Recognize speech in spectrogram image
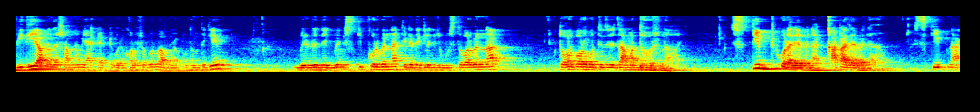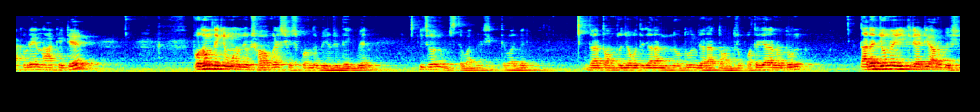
বিধি? আপনাদের সামনে আমি একটা একটা করে খলসা করব। আপনারা প্রথম থেকে ভিডিওটি দেখবেন স্কিপ করবেন না, কেটে দেখলে কিছু বুঝতে পারবেন না। তখন পরবর্তীতে যাতে আমার দোষ না হয় স্কিপ করা যাবে না, কাটা যাবে না। স্কিপ না করে, না কেটে প্রথম থেকে মনোযোগ সহকারে শেষ পর্যন্ত ভিডিওটি দেখবেন। কিছু হলে বুঝতে পারবেন, শিখতে পারবেন। যারা তন্ত্র জগতে যারা নতুন, যারা তন্ত্র পথে যারা নতুন, তাদের জন্য এই ক্রিয়াটি আরও বেশি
